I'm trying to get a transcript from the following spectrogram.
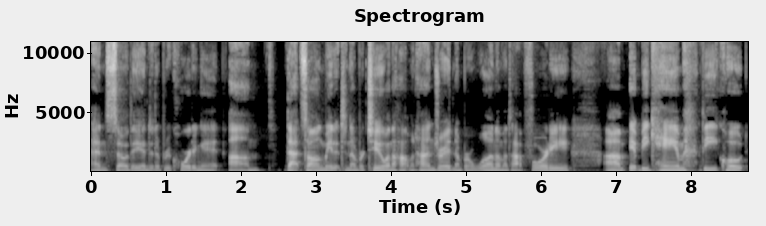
And so they ended up recording it. Um, that song made it to number two on the Hot 100, number one on the top 40. Um, it became the quote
